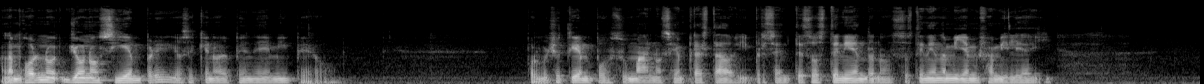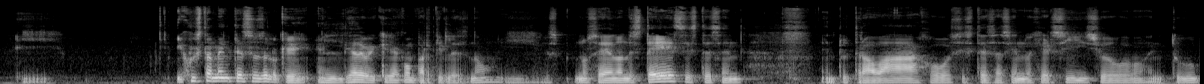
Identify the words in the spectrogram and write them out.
A lo mejor no, yo no siempre, yo sé que no depende de mí, pero por mucho tiempo su mano siempre ha estado ahí presente, sosteniéndonos, sosteniendo a mí y a mi familia. Y, y, y justamente eso es de lo que el día de hoy quería compartirles, ¿no? Y no sé en dónde estés, si estés en en tu trabajo, si estés haciendo ejercicio, en tu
